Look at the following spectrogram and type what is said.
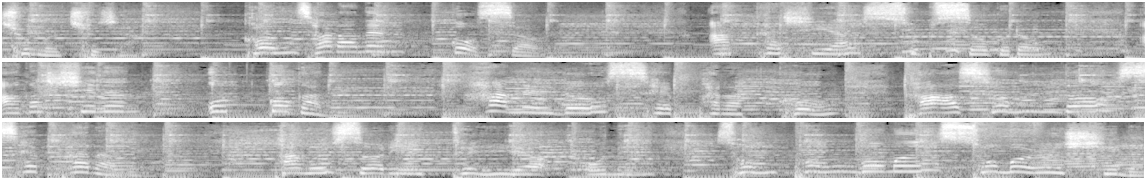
춤을 추자, 건설하는 꽃서울. 아카시아 숲속으로 아가씨는 웃고 가네. 하늘도 새파랗고 가슴도 새파라네. 방울소리 들려오네 송풍금은 숨을 쉬네.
